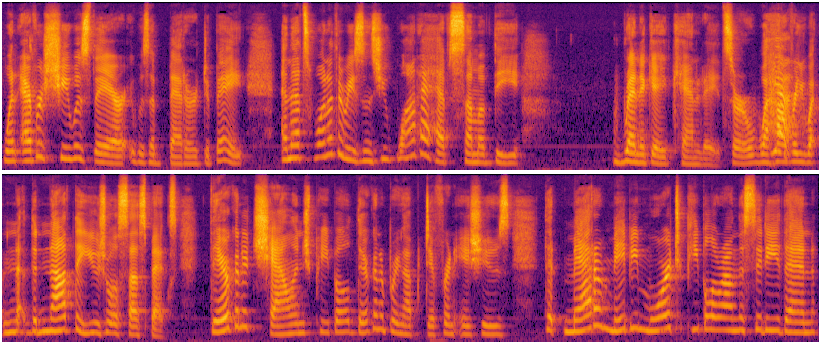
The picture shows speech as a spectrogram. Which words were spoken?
Whenever she was there, it was a better debate, and that's one of the reasons you want to have some of the renegade candidates or however yeah. you want the not the usual suspects. They're going to challenge people. They're going to bring up different issues that matter maybe more to people around the city than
